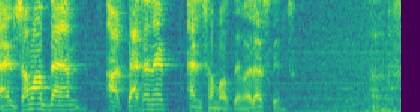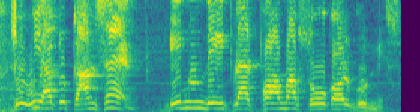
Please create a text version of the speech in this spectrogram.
and some of them are passionate, and some of them are rascals. So we have to transcend even the platform of so-called goodness.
